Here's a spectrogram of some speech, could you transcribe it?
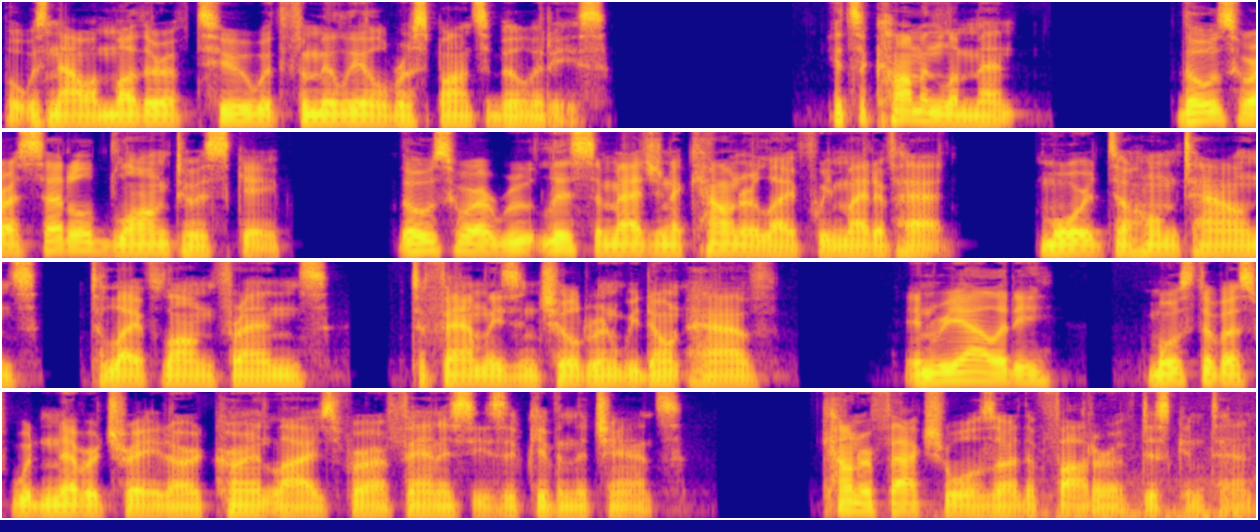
but was now a mother of two with familial responsibilities. It's a common lament those who are settled long to escape. Those who are rootless imagine a counter life we might have had, moored to hometowns, to lifelong friends, to families and children we don't have. In reality, most of us would never trade our current lives for our fantasies if given the chance. Counterfactuals are the fodder of discontent.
